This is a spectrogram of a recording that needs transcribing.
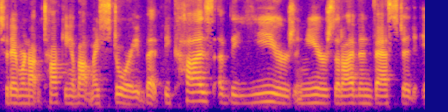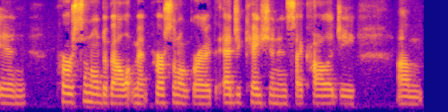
today we're not talking about my story. But because of the years and years that I've invested in personal development, personal growth, education, and psychology, um,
